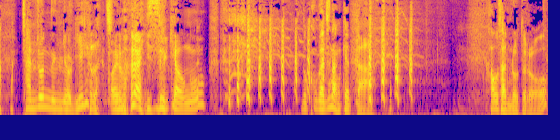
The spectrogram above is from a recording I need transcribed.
잔존 능력이 그렇지. 얼마나 있을 경우 놓고 가진 않겠다. 카오산 로드로.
